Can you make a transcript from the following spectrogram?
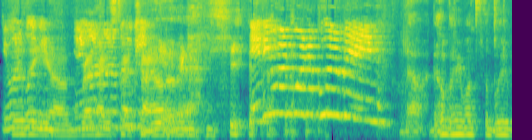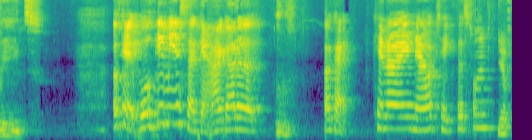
you want a blue There's bean? a uh, Anyone red-headed want a blue bean? stepchild over Yeah. Anyone want a blue bean? no, nobody wants the blue beans. Okay, well, give me a second. I gotta. Okay, can I now take this one? Yep.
